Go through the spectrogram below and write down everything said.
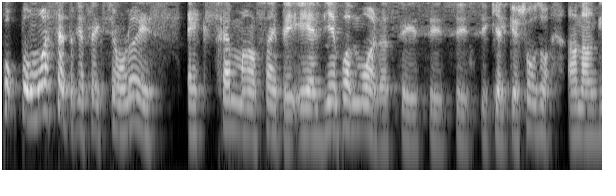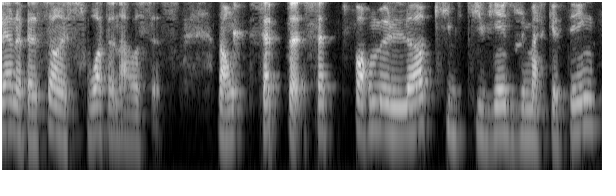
pour, moi, cette réflexion-là est extrêmement simple et, elle ne vient pas de moi. C'est quelque chose, en anglais, on appelle ça un SWOT analysis. Donc, cette, cette formule-là qui, qui, vient du marketing,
